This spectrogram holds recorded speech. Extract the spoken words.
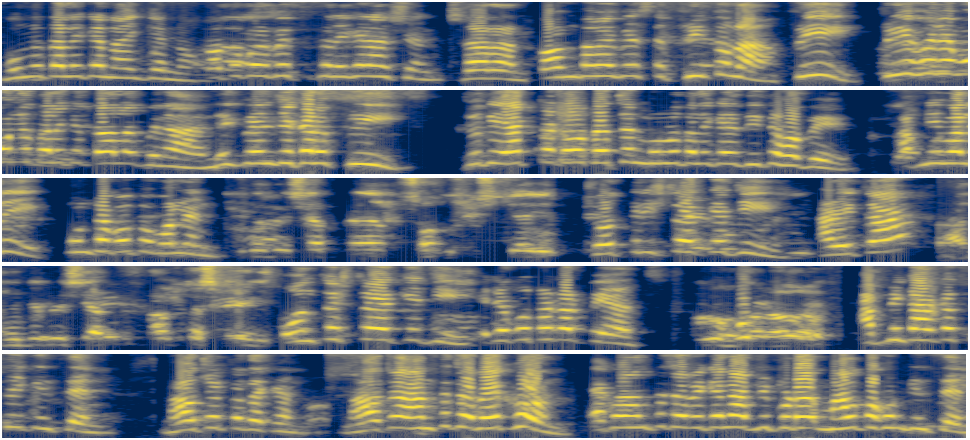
মূল্য তালিকা নাই কেন? কত করে বেচতেছেন? এখানে আসেন দাঁড়ান। কম দামে বেচতে ফ্রি তো না? ফ্রি ফ্রি হলে মূল্য তালিকা দেওয়া লাগবে না। লিখবেন যেখানে ফ্রি যদি এক টাকাও বেচেন মূল্য তালিকায় দিতে হবে। আপনি মালিক কোনটা কত বলেন? ছত্রিশ টাকা কেজি। আর এটা? পঞ্চাশ টাকা কেজি। এটা কোথাকার পেঁয়াজ? আপনি কার কাছ থেকে কিনছেন? ভাউচারটা দেখেন। ভাউচার আনতে যাবে এখন? এখন আনতে যাবে কেন? আপনি মাল কখন কিনছেন?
